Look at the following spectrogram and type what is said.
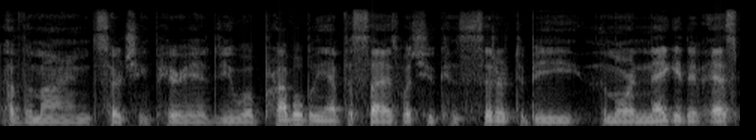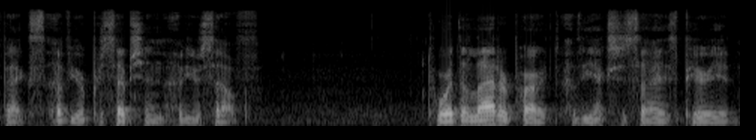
of the mind searching period, you will probably emphasize what you consider to be the more negative aspects of your perception of yourself. Toward the latter part of the exercise period,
